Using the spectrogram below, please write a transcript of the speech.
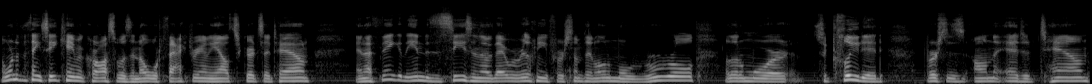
and one of the things he came across was an old factory on the outskirts of town. And I think at the end of the season, though, they were looking for something a little more rural, a little more secluded, versus on the edge of town.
